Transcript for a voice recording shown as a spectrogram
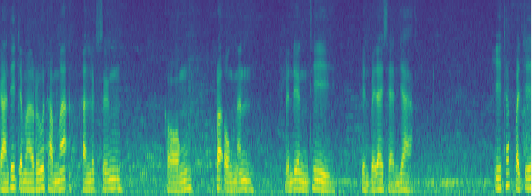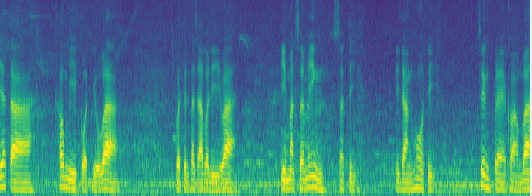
การที่จะมารู้ธรรมะอันลึกซึ้งของพระองค์นั้นเป็นเรื่องที่เป็นไปได้แสนยาก อิทัปปัจจยตาเขามีกฎอยู่ว่ากฎเป็นภาษาบาลีว่าอิมัตสมิงสติอิดังโหติ ซึ่งแปลความว่า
